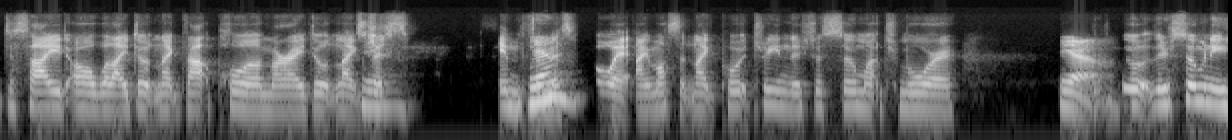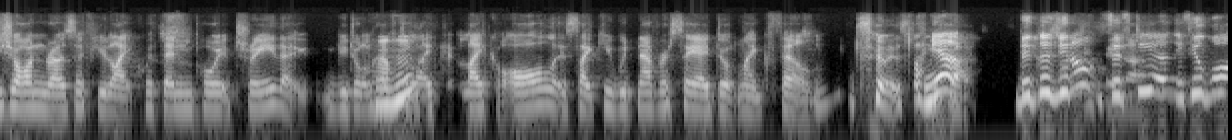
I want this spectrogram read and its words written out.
decide, oh, well, I don't like that poem or I don't like yeah. this infamous yeah. poet. I mustn't like poetry, and there's just so much more. Yeah. So there's so many genres, if you like, within poetry that you don't have mm-hmm. to like like all. It's like you would never say I don't like film. So it's like yeah. That. Because you know, 50 years, if you go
